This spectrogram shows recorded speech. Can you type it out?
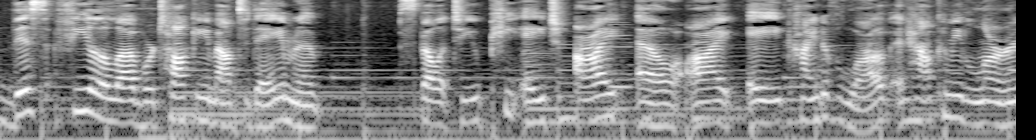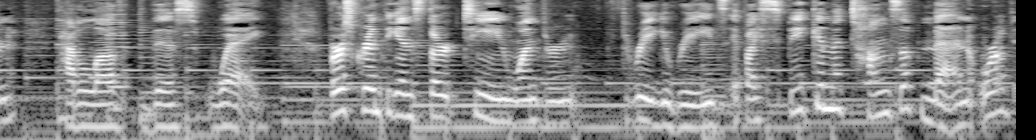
this philia love we're talking about today? I'm going to spell it to you P H I L I A kind of love. And how can we learn how to love this way? 1 Corinthians 13 1 through 3 reads, If I speak in the tongues of men or of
